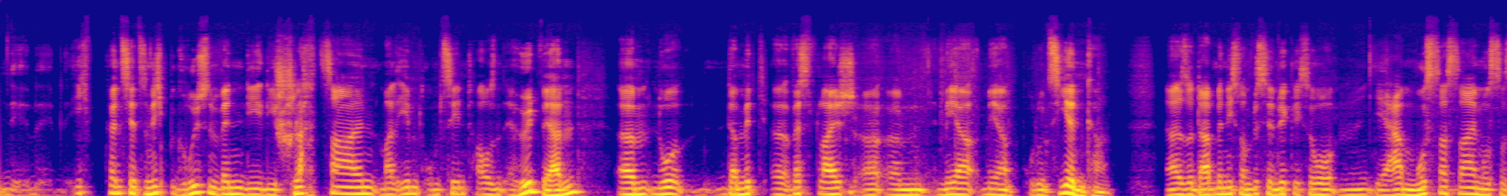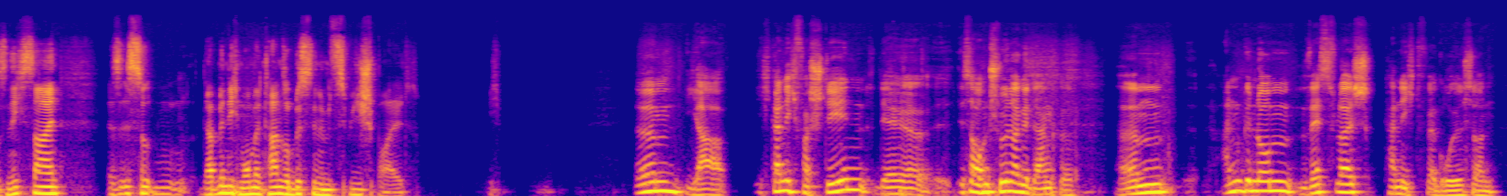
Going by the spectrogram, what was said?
ich könnte es jetzt nicht begrüßen, wenn die, die Schlachtzahlen mal eben um 10.000 erhöht werden, ähm, nur damit äh, Westfleisch äh, ähm, mehr, mehr produzieren kann. Also da bin ich so ein bisschen wirklich so, hm, ja, muss das sein, muss das nicht sein? Es ist so, da bin ich momentan so ein bisschen im Zwiespalt. Ähm, ja, ich kann nicht verstehen, der ist auch ein schöner Gedanke. Ähm, angenommen, Westfleisch kann nicht vergrößern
